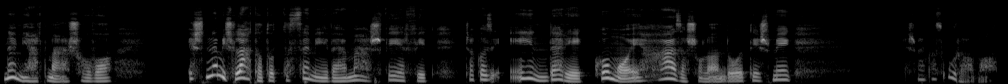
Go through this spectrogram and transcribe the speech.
nem járt máshova, és nem is láthatott a szemével más férfit, csak az én derék komoly házasolandót, és még, és meg az uramat.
